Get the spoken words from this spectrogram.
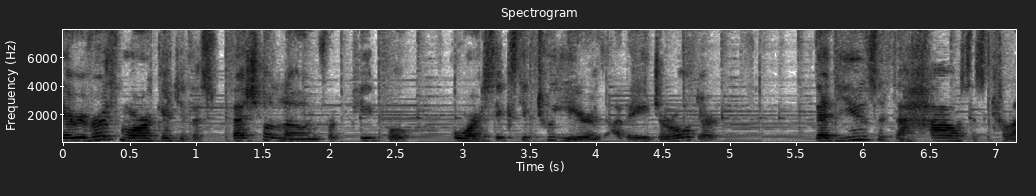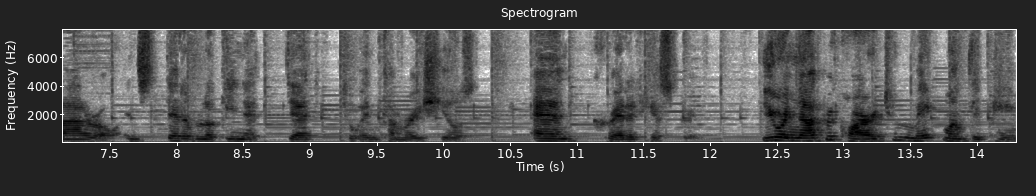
A reverse mortgage is a special loan for people who are 62 years of age or older that uses the house as collateral instead of looking at debt to income ratios and credit history. You are not required to make monthly pay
